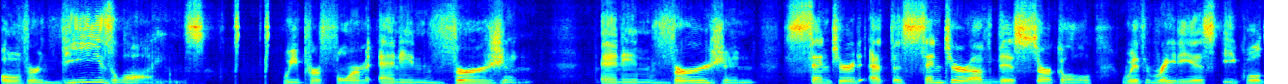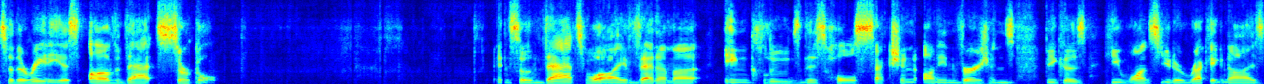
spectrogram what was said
over these lines, we perform an inversion. An inversion centered at the center of this circle with radius equal to the radius of that circle. And so that's why Venema includes this whole section on inversions because he wants you to recognize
